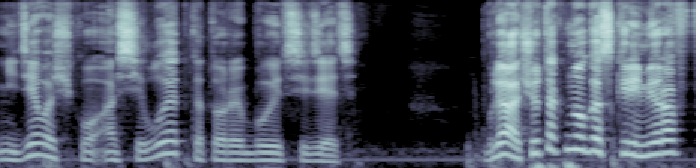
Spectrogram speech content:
не девочку, а силуэт, который будет сидеть. Бля, а что так много скримеров?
